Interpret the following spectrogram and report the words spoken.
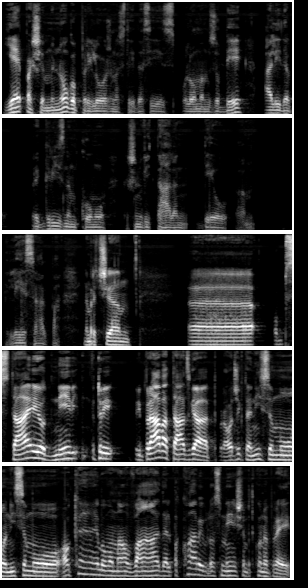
je pa še mnogo priložnosti, da si polomam zobe ali da pregriznem komu kakšen vitalen del um, telesa. Pa. Namreč um, uh, obstajajo dnevi, torej priprava tega projekta ni samo, ni samo, ok, bomo malo vadili, pa kva bi bilo smešno, in tako naprej.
